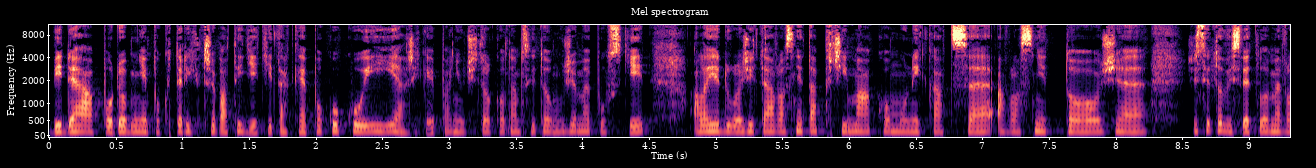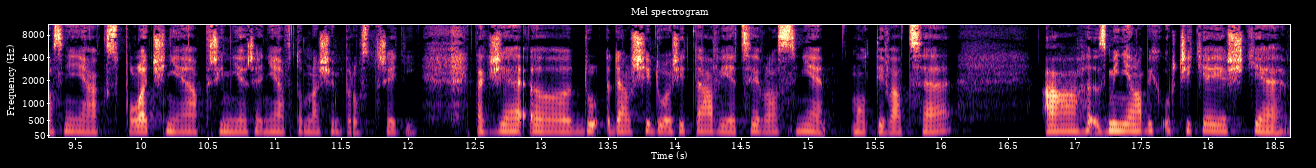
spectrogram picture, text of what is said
videa podobně, po kterých třeba ty děti také pokukují a říkají, paní učitelko, tam si to můžeme pustit, ale je důležitá vlastně ta přímá komunikace a vlastně to, že, že si to vysvětlujeme vlastně nějak společně a přiměřeně a v tom našem prostředí. Takže eh, další důležitá věc je vlastně motivace. A zmínila bych určitě ještě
